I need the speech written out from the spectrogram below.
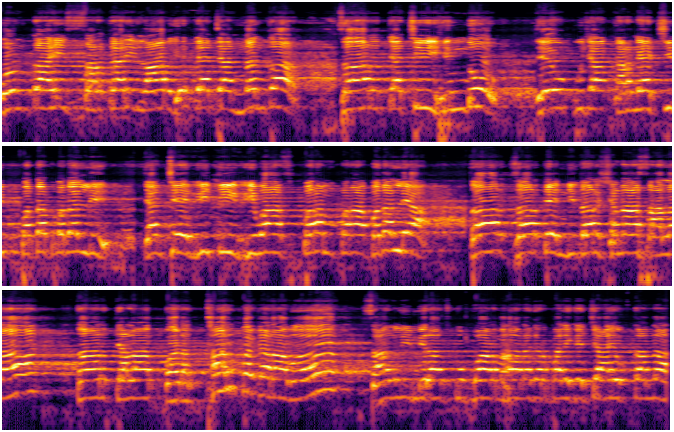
कोणताही सरकारी लाभ घेतल्याच्या नंतर जर त्याची हिंदू देवपूजा करण्याची पद्धत बदलली. त्यांचे रीती रिवाज परंपरा बदलल्या. तर जर ते निदर्शनास आलं तर त्याला बडथर्प करावं. सांगली मिराज कुपवाड महानगरपालिकेच्या आयुक्तांना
